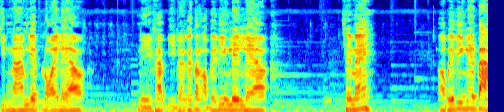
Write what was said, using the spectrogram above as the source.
กินน้ำเรียบร้อยแล้ว นี่ครับ อีกหน่อยก็ต้องเอาไปวิ่งเล่นแล้ว ใช่ไหมเอาไปวิ่งเล่นเปล่า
